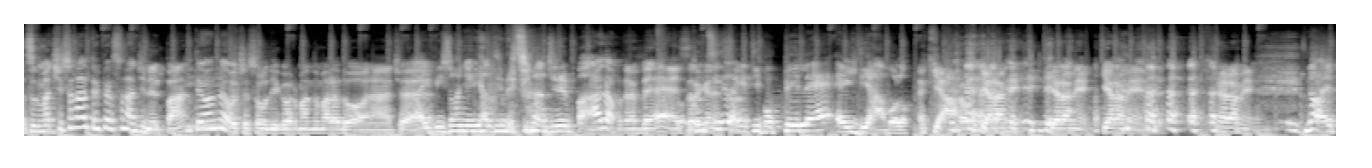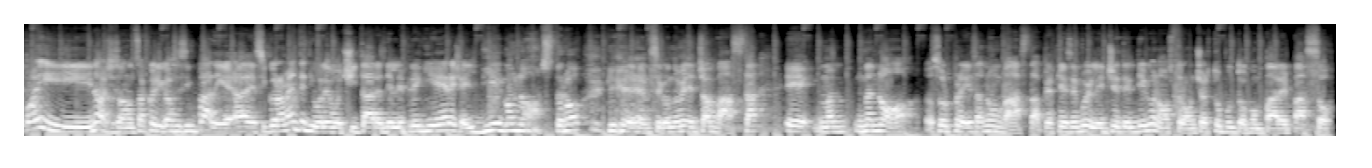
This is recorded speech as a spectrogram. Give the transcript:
Assurdo. Ma ci sono altri personaggi nel Pantheon o c'è solo Diego Armando Maradona? Cioè... Hai bisogno di altri personaggi nel Ah pantheon. no, potrebbe essere. che Considera so. che tipo Pelé è il diavolo. È chiaro, chiaramente, chiaramente, chiaramente, chiaramente. No, e poi no, ci sono un sacco di cose simpatiche. Eh, sicuramente ti volevo citare delle preghiere, c'è il Diego nostro, che secondo me già basta. E, ma, ma no, sorpresa, non basta, perché se voi leggete il Diego nostro, a un certo punto compare il passo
